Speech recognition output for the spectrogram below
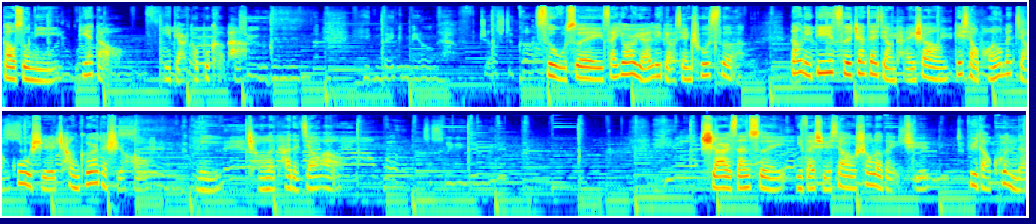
告诉你跌倒一点都不可怕。四五岁在幼儿园里表现出色，当你第一次站在讲台上给小朋友们讲故事、唱歌的时候，你成了他的骄傲。十二三岁，你在学校受了委屈。遇到困难，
